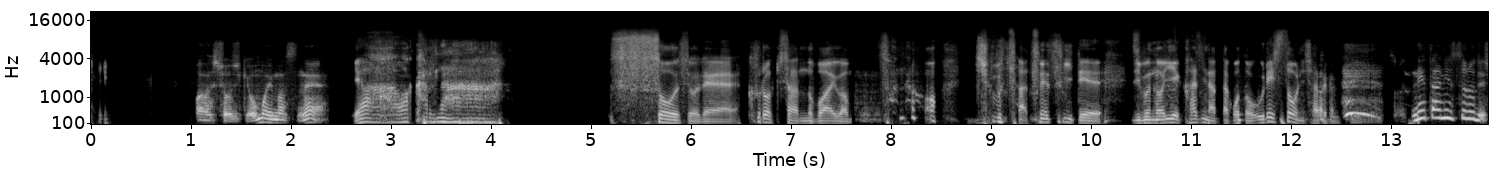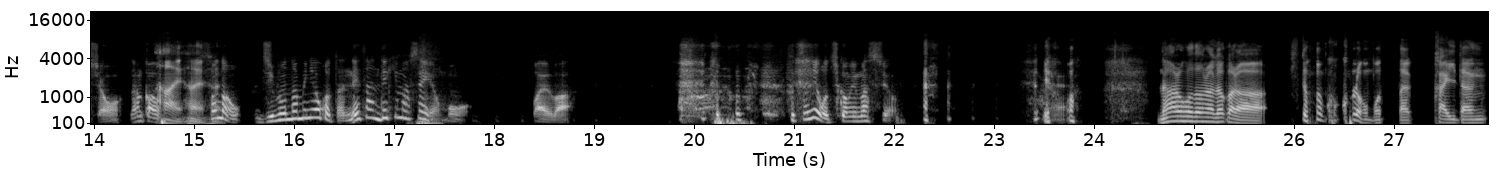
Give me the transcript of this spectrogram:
いは正直思いますね。いやー、わかるなー。そうですよね。黒木さんの場合は、うんその呪物集めすぎて、自分の家火事になったことを嬉しそうにしゃべる。ネタにするでしょ？なんか、はいはい、はい。そんな自分の身に起こったらネタにできませんよもう場合は。普通に落ち込みますよ。いやなるほどな。だから、人の心を持った怪談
